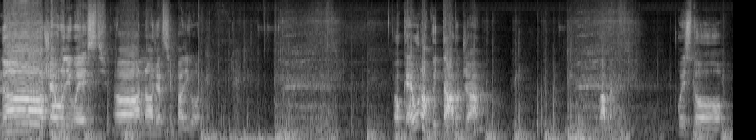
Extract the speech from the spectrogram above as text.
No, c'è uno di questi. Oh no, c'è il simpaticone. Ok, uno ha quittato già. Vabbè. Questo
